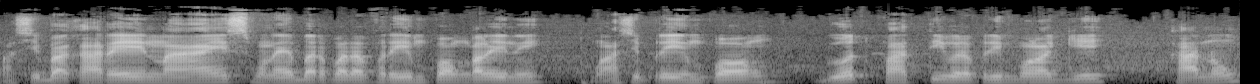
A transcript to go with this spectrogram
Masih Bakare. Nice. Melebar pada Primpong kali ini. Masih Primpong good. Pati pada Primpong lagi. Kano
